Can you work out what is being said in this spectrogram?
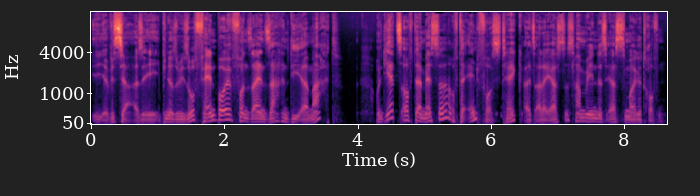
Ihr wisst ja, also ich bin ja sowieso Fanboy von seinen Sachen, die er macht. Und jetzt auf der Messe, auf der Enforce Tech als allererstes, haben wir ihn das erste Mal getroffen.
